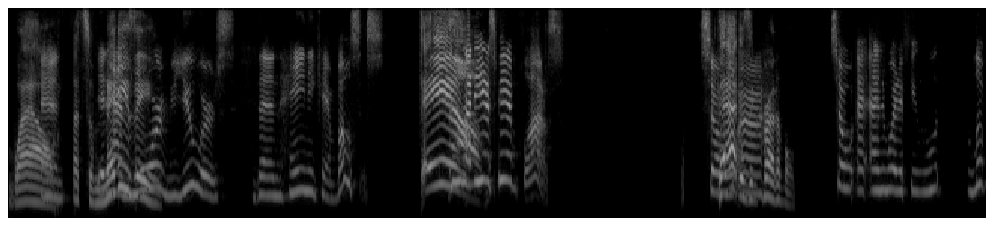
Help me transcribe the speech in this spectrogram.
Wow, and that's amazing. more viewers than Haney Kambosos. Damn, on ESPN Plus. So that is uh, incredible. So, and when if you look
